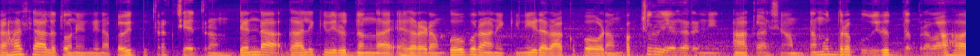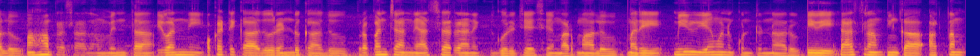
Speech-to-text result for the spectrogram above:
రహస్యాలతో నిండిన పవిత్ర క్షేత్రం. జెండా గాలికి విరుద్ధంగా ఎగరడం గోపురానికి నీడ రాకపోవడం పక్షులు ఎగరని ఆకాశం సముద్రపు విరుద్ధ ప్రవాహాలు మహాప్రసాదం వింత ఇవన్నీ ఒకటి కాదు రెండు కాదు. ప్రపంచాన్ని ఆశ్చర్యానికి గురి చేసే మర్మాలు. మరి మీరు ఏమనుకుంటున్నారు? ఇవి శాస్త్రం ఇంకా అర్థం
